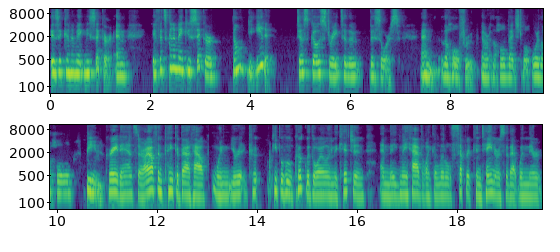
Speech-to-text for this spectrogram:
is it going to make me sicker? And if it's going to make you sicker, don't you eat it just go straight to the, the source and the whole fruit or the whole vegetable or the whole bean. Great answer. I often think about how when you're people who cook with oil in the kitchen and they may have like a little separate container so that when they're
